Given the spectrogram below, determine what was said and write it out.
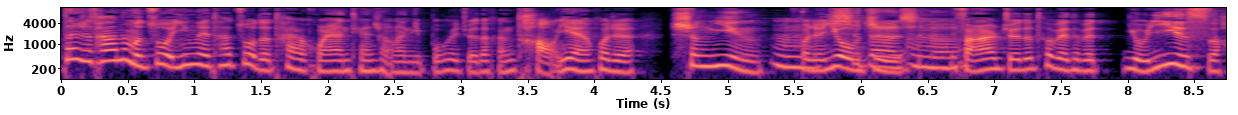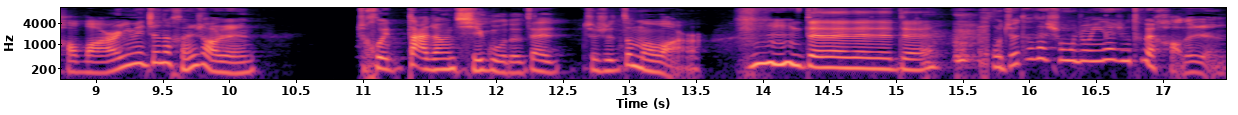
但是他那么做，因为他做的太浑然天成了，你不会觉得很讨厌或者生硬、嗯或者幼稚，是的你反而觉得特别特别有意思、好玩儿。因为真的很少人会大张旗鼓的在就是这么玩儿。对对对对对，我觉得他在生活中应该是个特别好的人，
